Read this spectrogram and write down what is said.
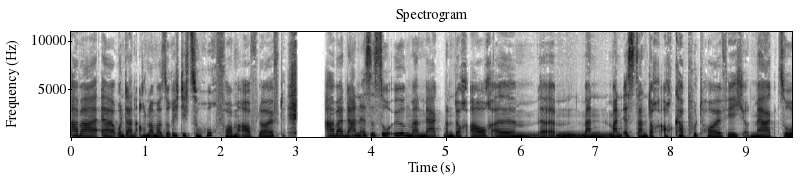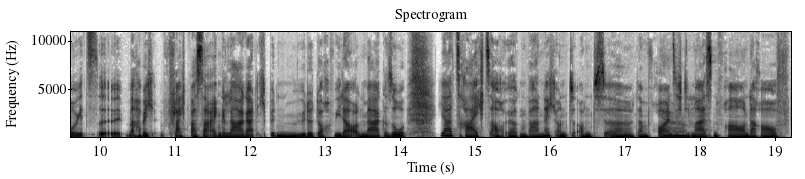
aber äh, und dann auch nochmal so richtig zur Hochform aufläuft. Aber dann ist es so, irgendwann merkt man doch auch, ähm, ähm, man, man ist dann doch auch kaputt häufig und merkt so, jetzt äh, habe ich vielleicht Wasser eingelagert, ich bin müde doch wieder und merke so, ja, jetzt reicht's auch irgendwann, nicht? Und, und äh, dann freuen ja. sich die meisten Frauen darauf,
